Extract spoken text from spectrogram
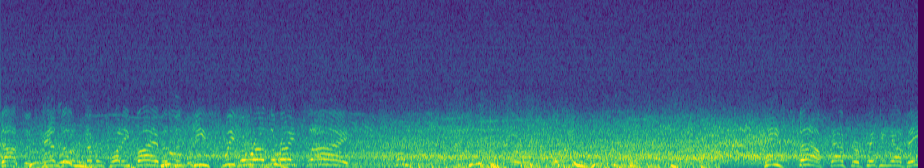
Dawson hands off number 25 as the Chiefs sweep around the right side. He stopped after picking up 18.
